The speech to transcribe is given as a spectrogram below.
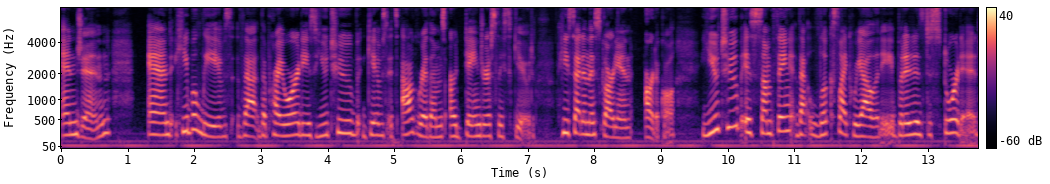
engine. And he believes that the priorities YouTube gives its algorithms are dangerously skewed. He said in this Guardian article YouTube is something that looks like reality, but it is distorted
